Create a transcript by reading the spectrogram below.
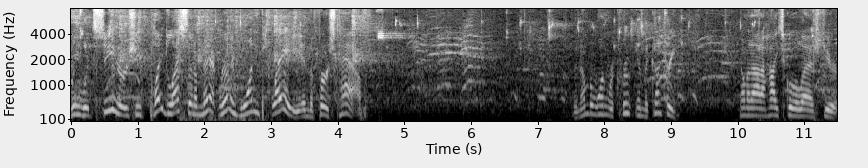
we would see her. She played less than a minute, really one play in the first half. The number one recruit in the country coming out of high school last year.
